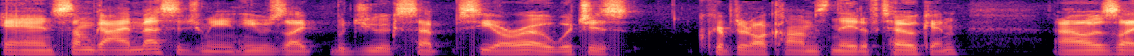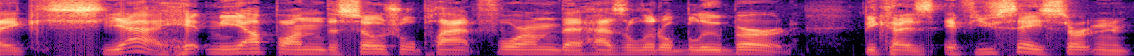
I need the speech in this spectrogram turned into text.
And some guy messaged me and he was like, "Would you accept CRO, which is crypto.com's native token?" And I was like, "Yeah, hit me up on the social platform that has a little blue bird because if you say certain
